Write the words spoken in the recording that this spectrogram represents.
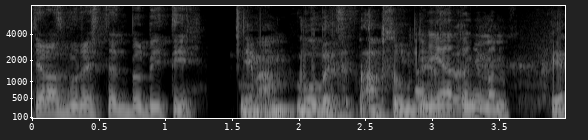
teraz budeš ten blbý ty. Nemám, vôbec, absolútne. Ani ja to nemám. Ja,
